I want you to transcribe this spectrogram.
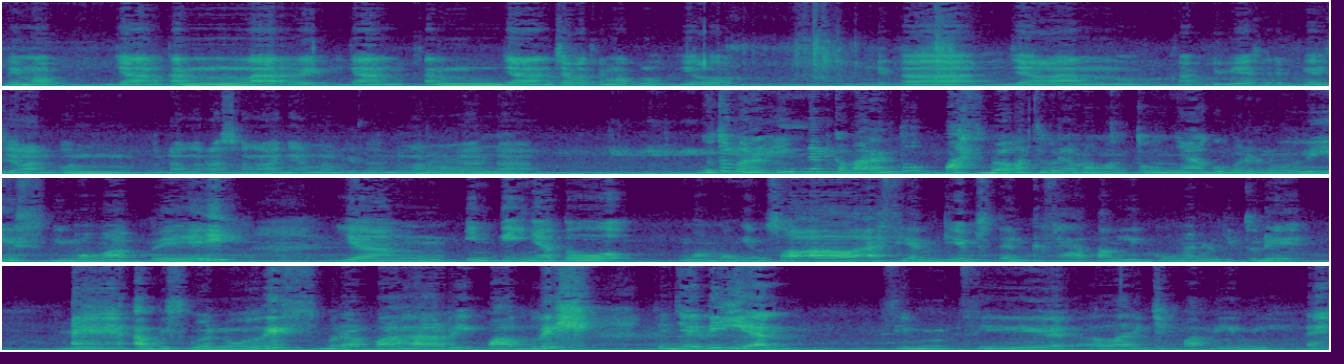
lima jangankan lari jangankan jalan cepat 50 kilo kita jalan kaki biasa di pinggir jalan pun udah ngerasa nggak nyaman gitu dengan Banget. udara gue tuh baru inget kemarin tuh pas banget sebenarnya momentumnya gue baru nulis di Monga Bay yang intinya tuh ngomongin soal Asian Games dan kesehatan lingkungan gitu deh. Hmm. eh abis gue nulis berapa hari publish kejadian si si lari cepat ini. Eh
